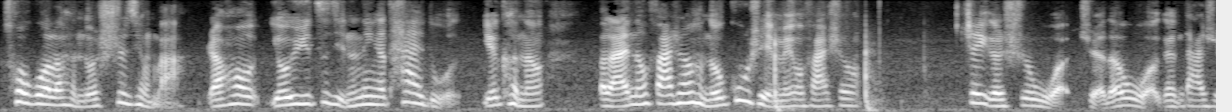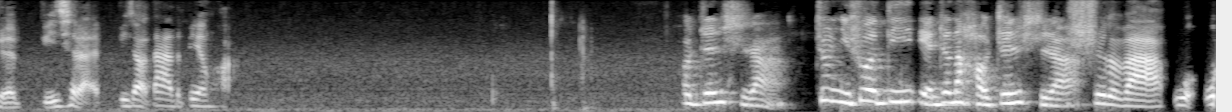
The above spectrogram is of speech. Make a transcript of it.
错过了很多事情吧。然后由于自己的那个态度，也可能本来能发生很多故事也没有发生。这个是我觉得我跟大学比起来比较大的变化，好真实啊！就你说的第一点，真的好真实啊！是的吧？我我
